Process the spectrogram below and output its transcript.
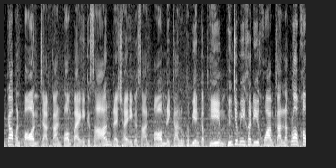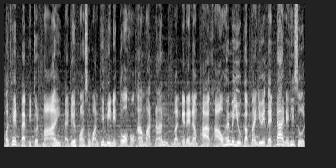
49,000 ปอนด์จากการปลอมแปลงเอกสาร และใช้เอกสารปลอมในการลงทะเบียนกับทีม ถึงจะมีคดีความการลักลอบเข้าประเทศแบบผิดกฎหมาย แต่ด้วยพรสวรรค์ที่มีในตัวของอามัดนั้น มันก็ได้นำพาเขาให้มาอยู่กับแมนยูไนเต็ดได้ในที่สุด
